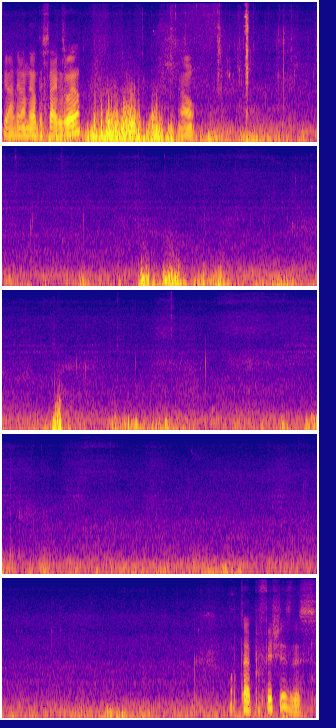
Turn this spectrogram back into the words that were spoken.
See are they on the other side as well? No. Type of fish is this?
